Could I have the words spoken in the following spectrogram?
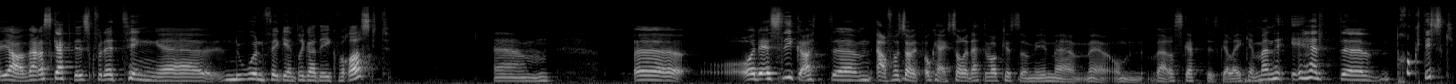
ja, være skeptisk, for det er ting uh, Noen fikk inntrykk av at det gikk for raskt. Um, uh, og det er slik at um, ja, for så ok, sorry, Dette var ikke så mye med, med om være skeptisk eller ikke. Men helt uh, praktisk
